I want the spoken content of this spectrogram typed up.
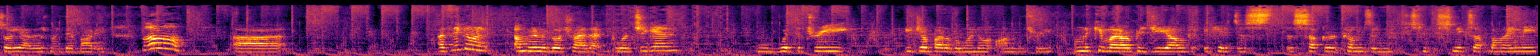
so yeah, there's my dead body. Oh, uh, I think I'm I'm gonna go try that glitch again with the tree you jump out of the window onto the tree. I'm gonna keep my RPG out in case this, this sucker comes and sneaks up behind me.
